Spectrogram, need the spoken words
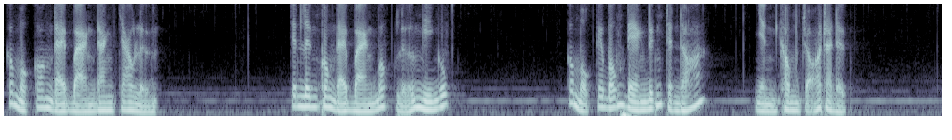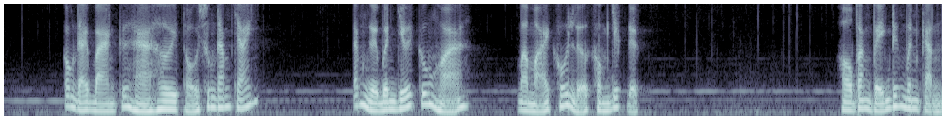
Có một con đại bàng đang trao lượng. Trên lưng con đại bàng bốc lửa nghi ngút. Có một cái bóng đen đứng trên đó, Nhìn không rõ ra được. Con đại bàng cứ hạ hơi thổi xuống đám cháy. Đám người bên dưới cứu hỏa, Mà mãi khối lửa không dứt được. Hồ Văn Viễn đứng bên cạnh,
